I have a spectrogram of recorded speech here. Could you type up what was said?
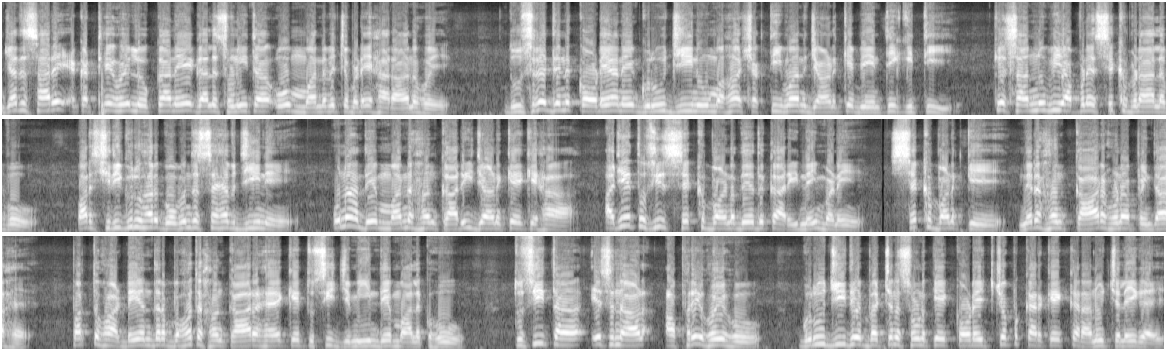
ਜਦ ਸਾਰੇ ਇਕੱਠੇ ਹੋਏ ਲੋਕਾਂ ਨੇ ਇਹ ਗੱਲ ਸੁਣੀ ਤਾਂ ਉਹ ਮਨ ਵਿੱਚ ਬੜੇ ਹੈਰਾਨ ਹੋਏ। ਦੂਸਰੇ ਦਿਨ ਕੌੜਿਆਂ ਨੇ ਗੁਰੂ ਜੀ ਨੂੰ ਮਹਾ ਸ਼ਕਤੀਵਾਨ ਜਾਣ ਕੇ ਬੇਨਤੀ ਕੀਤੀ ਕਿ ਸਾਨੂੰ ਵੀ ਆਪਣੇ ਸਿੱਖ ਬਣਾ ਲਵੋ। ਪਰ ਸ੍ਰੀ ਗੁਰੂ ਹਰਗੋਬਿੰਦ ਸਾਹਿਬ ਜੀ ਨੇ ਉਹਨਾਂ ਦੇ ਮਨ ਹੰਕਾਰੀ ਜਾਣ ਕੇ ਕਿਹਾ, ਅਜੇ ਤੁਸੀਂ ਸਿੱਖ ਬਣਨ ਦੇ ਅਧਿਕਾਰੀ ਨਹੀਂ ਬਣੇ। ਸਿੱਖ ਬਣ ਕੇ ਨਿਰਹੰਕਾਰ ਹੋਣਾ ਪੈਂਦਾ ਹੈ। ਪਰ ਤੁਹਾਡੇ ਅੰਦਰ ਬਹੁਤ ਹੰਕਾਰ ਹੈ ਕਿ ਤੁਸੀਂ ਜ਼ਮੀਨ ਦੇ ਮਾਲਕ ਹੋ। ਤੁਸੀਂ ਤਾਂ ਇਸ ਨਾਲ ਅਫਰੇ ਹੋਏ ਹੋ। ਗੁਰੂ ਜੀ ਦੇ ਬਚਨ ਸੁਣ ਕੇ ਕੌੜੇ ਚੁੱਪ ਕਰਕੇ ਘਰਾਂ ਨੂੰ ਚਲੇ ਗਏ।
